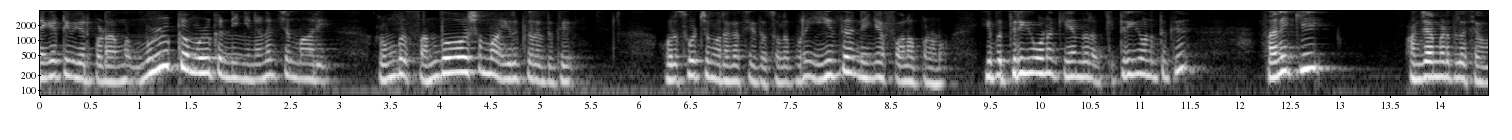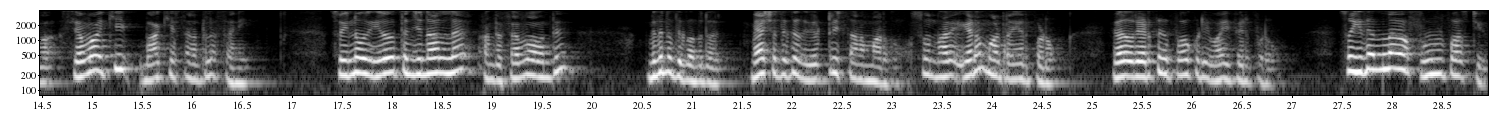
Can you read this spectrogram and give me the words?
நெகட்டிவ் ஏற்படாமல் முழுக்க முழுக்க நீங்கள் நினச்ச மாதிரி ரொம்ப சந்தோஷமாக இருக்கிறதுக்கு ஒரு சூட்சம ரகசியத்தை சொல்ல போகிறேன் இதை நீங்கள் ஃபாலோ பண்ணணும். இப்போ திரிகோண கேந்திரம் திரிகோணத்துக்கு சனிக்கு அஞ்சாம் இடத்துல செவ்வாய் செவ்வாய்க்கு பாக்கியஸ்தானத்தில் சனி. ஸோ இன்னும் ஒரு இருபத்தஞ்சி நாளில் அந்த செவ்வாய் வந்து மிதுனத்துக்கு வந்துடுவார். மேஷத்துக்கு அது வெற்றி ஸ்தானமாக இருக்கும். ஸோ நிறைய இடம் மாற்றம் ஏற்படும். வேறு ஒரு இடத்துக்கு போகக்கூடிய வாய்ப்பு ஏற்படும். ஸோ இதெல்லாம் ஃபுல் பாசிட்டிவ்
